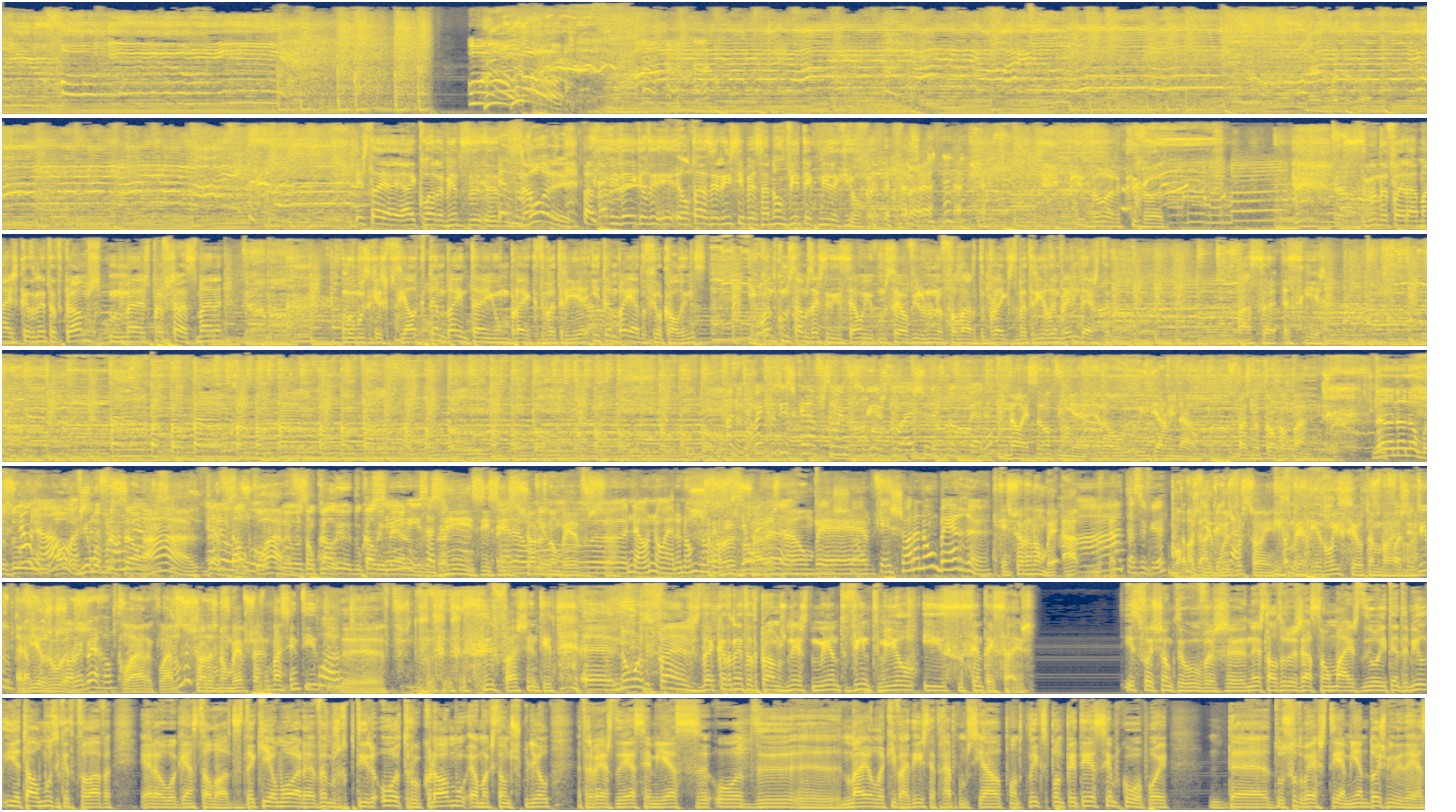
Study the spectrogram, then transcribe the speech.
Ai claramente. eh, É de dá- dor. Dá-me ideia que ele, ele está a dizer isto e a pensar, não devia ter comido aquilo. que dor, que dor. Segunda-feira há mais caderneta de cromos, mas para fechar a semana, uma música especial que também tem um break de bateria e também é do Phil Collins. E quando começámos esta edição e eu comecei a ouvir o Nuno falar de breaks de bateria, lembrei-me desta. Passa a seguir. Essa não tinha, era o Indie Army Now. Faz na tropa pá. Não, não, não, não, mas o, Não, não, havia uma acho que não versão. deve. Ah, a Era versão o- escolar, a do, versão do, Cali, do Calimero. Sim, exatamente. Sim, sim, sim, Era choras o- não bebes. uh, Não, não era, não, não bebes. Choras era- não quem chora- bebes. Quem chora não berra. Quem chora não bebe. Ah, estás a ver? Bom, mas havia já- duas versões. Isso dependia do liceu também. Faz não é? sentido. porque há Havia pessoas que choram e berram. Claro, claro. Se choras não bebes, faz muito mais sentido. Claro. Eh, Se faz sentido. Uh, número de fãs da caderneta de cromos neste momento, 20.066. Isso foi chão de uvas. Eh, Nesta altura já são mais de 80 mil e a tal música de que falava era o Against the Odds. Daqui a uma hora vamos repetir outro cromo. É uma questão de escolhê-lo através de SMS ou de eh, mail. Aqui vai disto, é radiocomercial.clix.pt, sempre com o apoio da- do Sudoeste TMN 2010.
